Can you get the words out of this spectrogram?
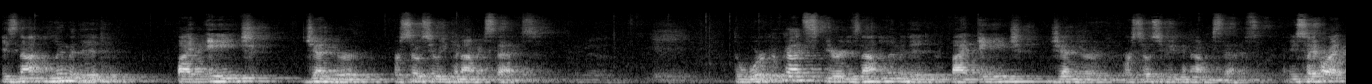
is not limited by age, gender, or socioeconomic status. The work of God's Spirit is not limited by age, gender, or socioeconomic status. And you say, all right,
